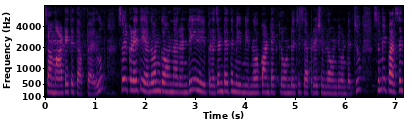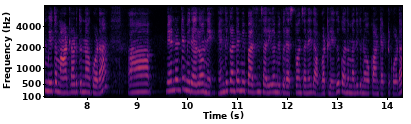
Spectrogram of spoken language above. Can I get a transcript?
సో ఆ మాట అయితే తప్పారు. సో ఇక్కడైతే ఎలోన్గా ఉన్నారండి. ప్రజెంట్ అయితే మీ మీరు నో కాంటాక్ట్లో ఉండొచ్చు సెపరేషన్లో ఉండి ఉండొచ్చు. సో మీ పర్సన్ మీతో మాట్లాడుతున్నా కూడా ఏంటంటే మీరు ఎలోనే. ఎందుకంటే మీ పర్సన్ సరిగా మీకు రెస్పాన్స్ అనేది అవ్వట్లేదు. కొంతమందికి నో కాంటాక్ట్ కూడా.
